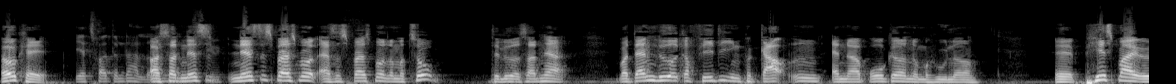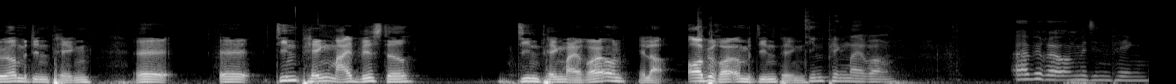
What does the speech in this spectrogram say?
okay, Jeg tror, at dem, der har lavet og så den det her, næste, næste spørgsmål, altså spørgsmål nummer to. Det lyder sådan her. Hvordan lyder graffitien på gavlen af Nørrebrogade nummer 100? Øh, pis mig i øret med dine penge. Øh, øh, dine penge mig et vist sted. Dine penge mig i røven. Eller op i røven med dine penge. Dine penge mig i røven. Op i røven med dine penge.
